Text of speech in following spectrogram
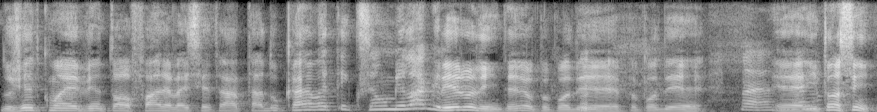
do jeito que uma eventual falha vai ser tratada, o cara vai ter que ser um milagreiro ali, entendeu? Para poder. Pra poder é, é, então, assim,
